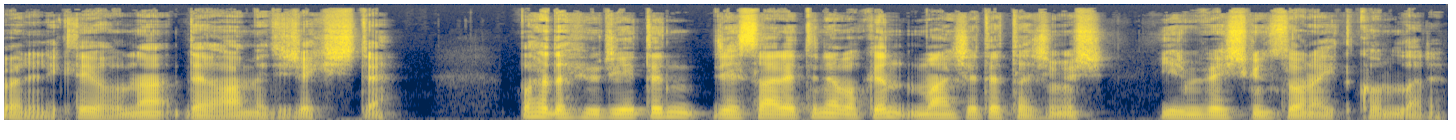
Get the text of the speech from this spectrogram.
böylelikle yoluna devam edecek işte. Bu arada Hürriyet'in cesaretine bakın manşete taşımış 25 gün sonra konuları.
